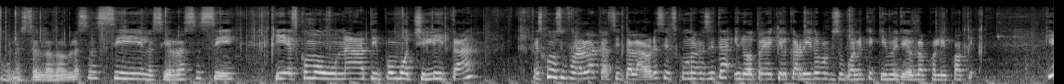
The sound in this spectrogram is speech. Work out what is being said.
Bueno, este la doblas así, la cierras así. Y es como una tipo mochilita es como si fuera la casita, la abres y es como una casita y luego trae aquí el carrito porque supone que aquí metías la Polly Pocket. ¡Qué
